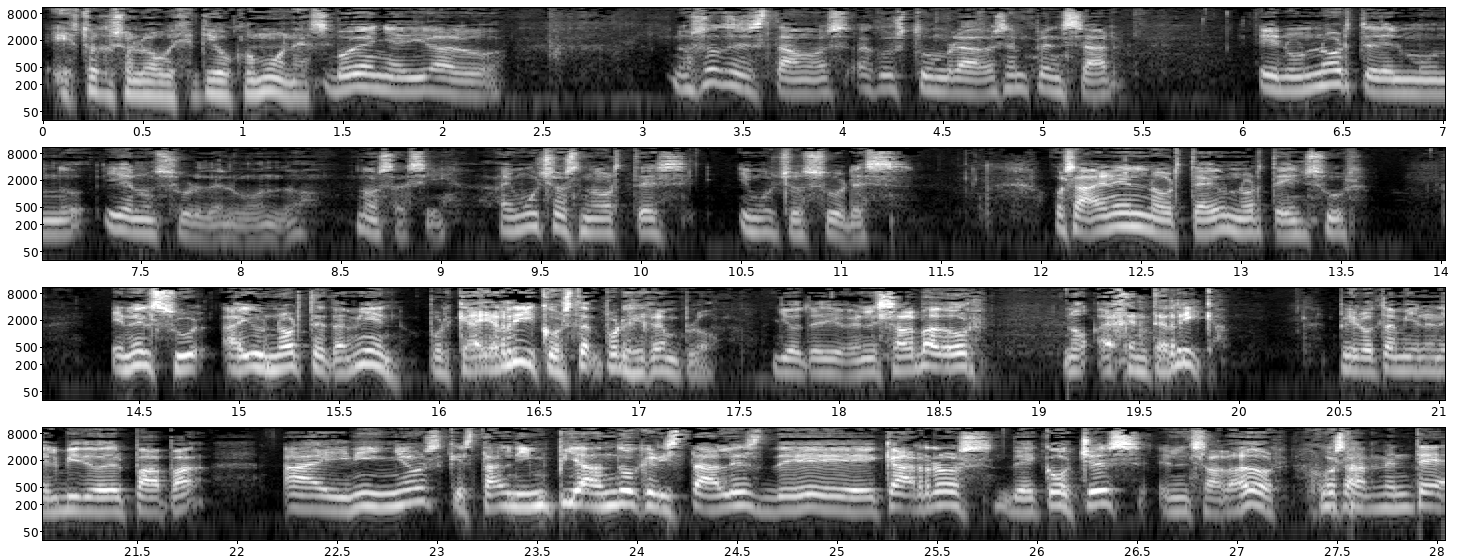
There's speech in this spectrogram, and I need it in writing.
estos que son los objetivos comunes. Voy a añadir algo. Nosotros estamos acostumbrados en pensar en un norte del mundo y en un sur del mundo. No es así. Hay muchos nortes y muchos sures. O sea, en el norte hay un norte y un sur. En el sur hay un norte también, porque hay ricos, por ejemplo. Yo te digo, en El Salvador no, hay gente rica. Pero también en el vídeo del Papa hay niños que están limpiando cristales de carros, de coches en El Salvador. Justamente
